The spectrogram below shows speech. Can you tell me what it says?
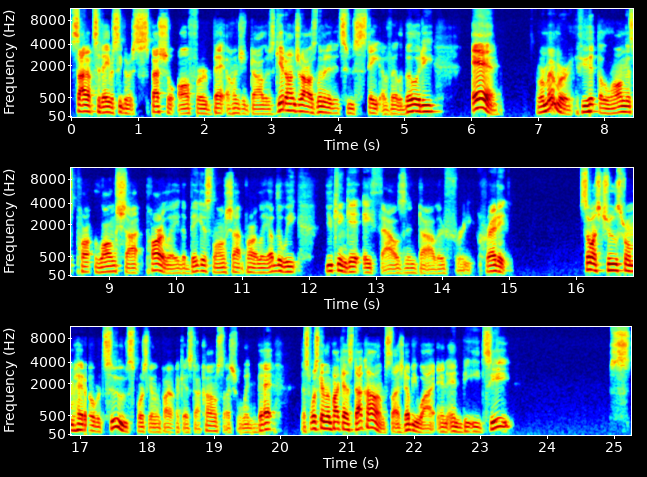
Sign up today, receive a special offer, bet $100. Get $100 limited to state availability. And remember, if you hit the longest par- long shot parlay, the biggest long shot parlay of the week, you can get a $1,000 free credit. So much choose from. Head over to sportsgamblingpodcast.com slash wynnbet. That's sportsgamblingpodcast.com slash W-Y-N-N-B-E-T. S-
